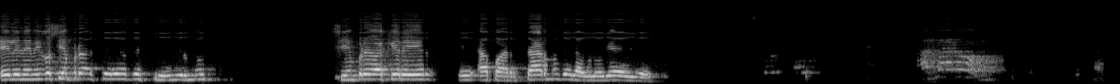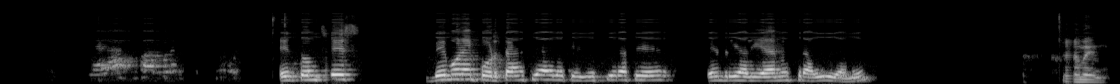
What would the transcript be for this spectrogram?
El enemigo siempre va a querer destruirnos, siempre va a querer eh, apartarnos de la gloria de Dios. Entonces, vemos la importancia de lo que Dios quiere hacer en realidad en nuestra vida, ¿no? Amén.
